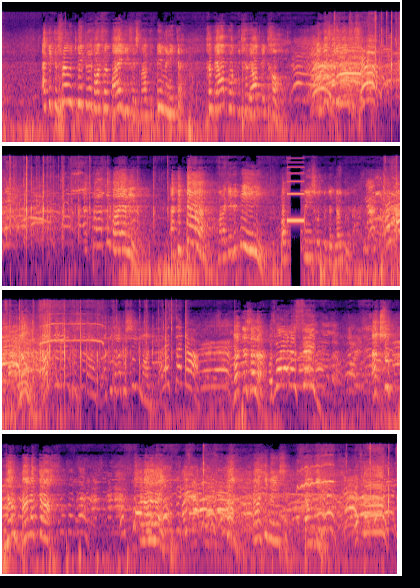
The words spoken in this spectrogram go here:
Ek het 'n vrou en twee kinders wat vir baie lief is, maar ek het 10 minute. Geweld word met geweld uitgehaal. En dis wat die mense sê. Ek praat nie baie nie. Ek het power, maar ek het dit nie hier nie. Maar mense moet dit nou doen. Nou, daai mense sit daar. Ek het hulle gesien man. Hulle sit daar. Wat is hulle? Ons wil hulle sien. Ek soek nou mannekrag. Van hulle lei. Kom, daar is die mense. Dankie. Let's go.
